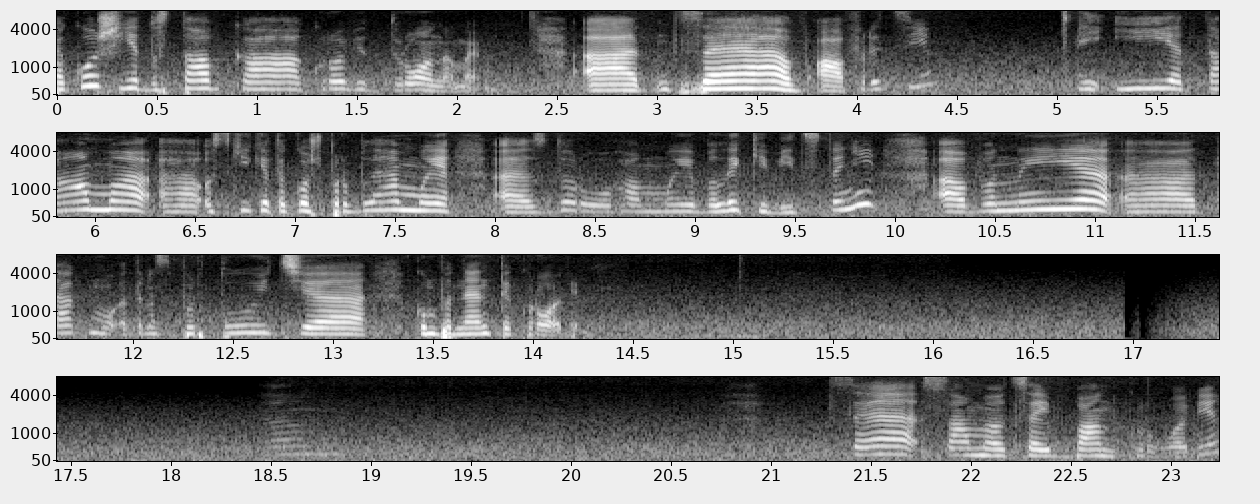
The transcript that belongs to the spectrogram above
Також є доставка крові дронами. Е, Це в Африці. І- там, е, оскільки також проблеми е, з дорогами, великі відстані, вони так транспортують компоненти крові. Ем, Це саме цей банк крові.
